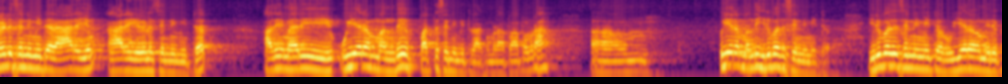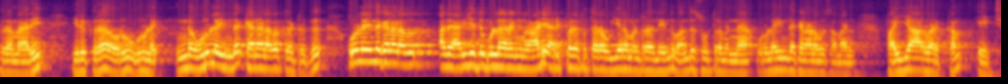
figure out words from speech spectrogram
ஏழு சென்டிமீட்டர் ஆரையும் ஆரை ஏழு சென்டிமீட்டர். அதே மாதிரி உயரம் வந்து பத்து சென்டிமீட்டர் ஆகும்டா பார்ப்போம்டா. உயரம் வந்து இருபது சென்டிமீட்டர். இருபது சென்டிமீட்டர் உயரம் இருக்கிற மாதிரி இருக்கிற ஒரு உருளை. இந்த உருளை இந்த கனளவை கேட்டிருக்கு. உருளை இந்த கனளவு அது அரியத்துக்குள்ளே இறங்கினாடி அரிப்பரப்பு தர உயரம்ன்றதுலேருந்து வந்த சூத்திரம் என்ன? உருளை இந்த கனளவு சமன் பையார் வர்க்கம் ஏச்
